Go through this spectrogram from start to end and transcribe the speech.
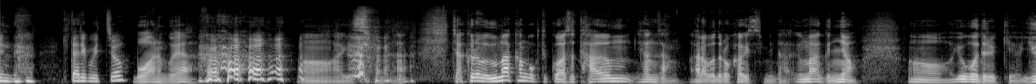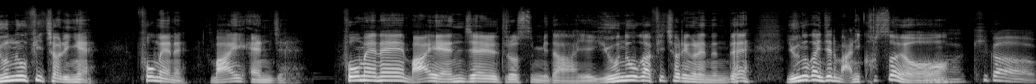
여친 기다리고 있죠? 뭐 하는 거야? 어, 알겠습니다. 자, 그러면 음악 한 곡 듣고 와서 다음 현상 알아보도록 하겠습니다. 음악은요, 어, 요거 드릴게요. 윤우 featuring의 포맨의 My Angel. 포맨의 My Angel 들었습니다. 예, 윤우가 featuring을 했는데, 윤우가 이제는 많이 컸어요. 아, 키가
